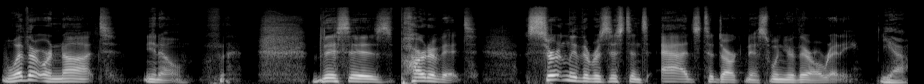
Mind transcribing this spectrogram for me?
whether or not you know this is part of it certainly the resistance adds to darkness when you're there already. Yeah.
